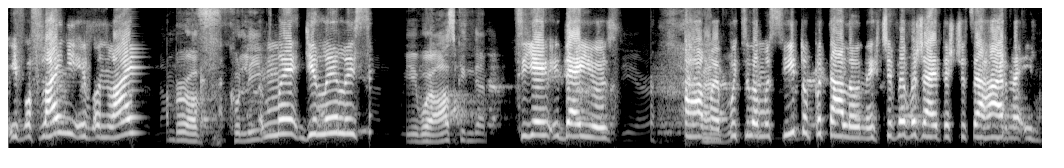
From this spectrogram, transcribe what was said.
і в офлайні, і в онлайн. Ми ділилися цією ідеєю з колегами по цілому світу. Питали у них, чи ви вважаєте, що це гарна ідея?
